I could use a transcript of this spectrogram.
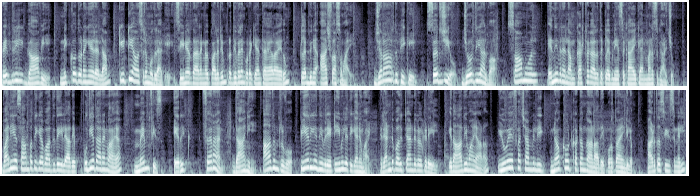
പെദ്രി ഗാവി നിക്കോ തുടങ്ങിയവരെല്ലാം കിട്ടിയ അവസരം മുതലാക്കി. സീനിയർ താരങ്ങൾ പലരും പ്രതിഫലം കുറയ്ക്കാൻ തയ്യാറായതും ക്ലബിന് ആശ്വാസമായി. ജെറാർഡ് കെ സെർജിയോ ജോർജി ആൽവ സാമുവൽ എന്നിവരെല്ലാം കഷ്ടകാലത്ത് ക്ലബിനെ സഹായിക്കാൻ മനസ്സ് കാണിച്ചു. വലിയ സാമ്പത്തിക ബാധ്യതയില്ലാതെ പുതിയ താരങ്ങളായ Memphis Eric Ferran Dani Adama Traore Pierre എന്നിവരെ ടീമിലെത്തിക്കാനുമായി രണ്ട് പതിറ്റാണ്ടുകൾക്കിടയിൽ ഇതാദ്യമായാണ് U F champion league knockout ഘട്ടം കാണാതെ പുറത്തായെങ്കിലും അടുത്ത സീസണിൽ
